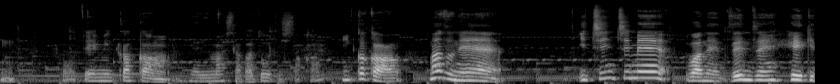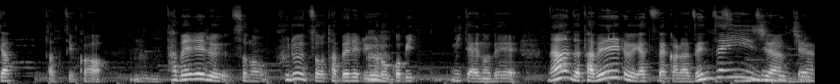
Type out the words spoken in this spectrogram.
うんそうで3日間やりましたがどうでしたか、3日間。まずね1日目はね全然平気だったっていうかうん食べれるそのフルーツを食べれる喜びみたいので、なんだ食べれるやつだから全然いいじゃんみたいな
